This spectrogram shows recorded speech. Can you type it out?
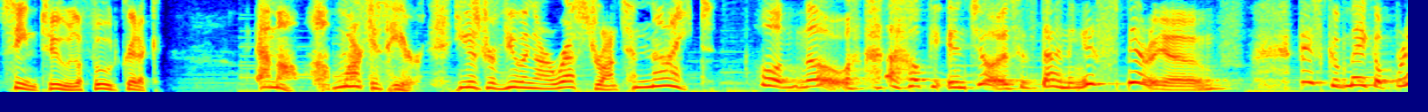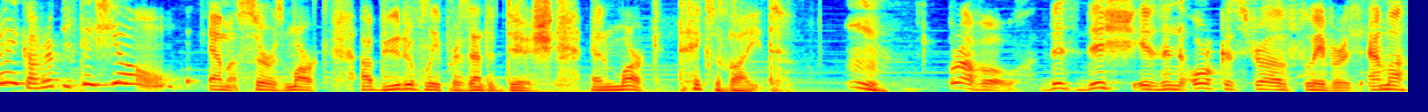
Scene two, the food critic. Emma, Mark is here. He is reviewing our restaurant tonight. Oh no, I hope he enjoys his dining experience. This could make or break our reputation. Emma serves Mark a beautifully presented dish, and Mark takes a bite. Hmm. Bravo. This dish is an orchestra of flavors. Emma,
